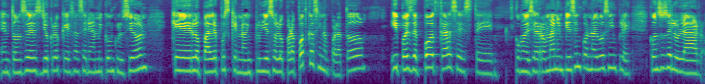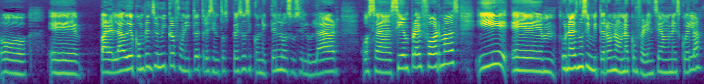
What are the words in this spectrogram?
Entonces, yo creo que esa sería mi conclusión, que lo padre pues que no incluye solo para podcast, sino para todo. Y pues de podcast, este, como decía Román, empiecen con algo simple, con su celular o eh, para el audio, cómprense un microfonito de 300 pesos y conéctenlo a su celular. O sea, siempre hay formas. Y eh, una vez nos invitaron a una conferencia a una escuela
